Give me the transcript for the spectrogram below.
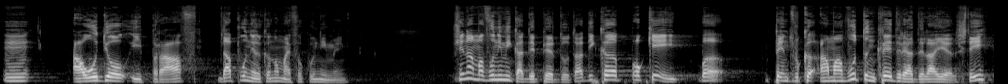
mm, audio e praf, dar pune-l că nu mai făcut nimeni. Și n-am avut nimic de pierdut. Adică, ok, bă, pentru că am avut încrederea de la el, știi?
